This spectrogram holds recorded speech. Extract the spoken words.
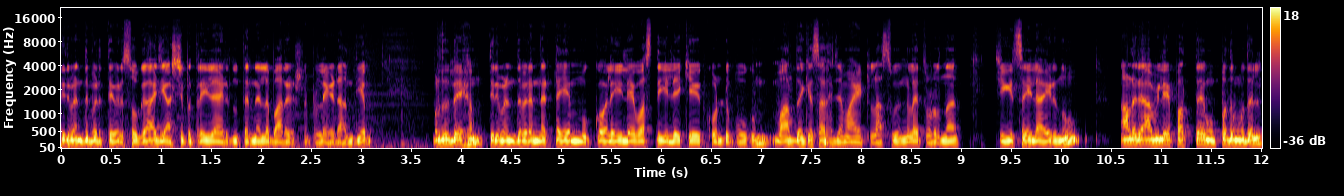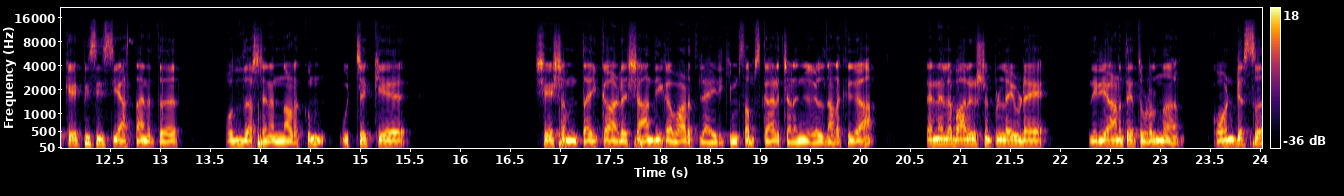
തിരുവനന്തപുരത്തെ ഒരു സ്വകാര്യ ആശുപത്രിയിലായിരുന്നു തെന്നല ബാലകൃഷ്ണപിള്ളയുടെ അന്ത്യം. മൃതദേഹം തിരുവനന്തപുരം നെട്ടയം മുക്കോലയിലെ വസതിയിലേക്ക് കൊണ്ടുപോകും. വാർദ്ധക്യ സഹജമായിട്ടുള്ള അസുഖങ്ങളെ തുടർന്ന് ചികിത്സയിലായിരുന്നു. നാളെ രാവിലെ പത്ത് മുപ്പത് മുതൽ കെ പി സി സി ആസ്ഥാനത്ത് പൊതുദർശനം നടക്കും. ഉച്ചയ്ക്ക് ശേഷം തൈക്കാട് ശാന്തി കവാടത്തിലായിരിക്കും സംസ്കാര ചടങ്ങുകൾ നടക്കുക. തെന്നല ബാലകൃഷ്ണപിള്ളയുടെ നിര്യാണത്തെ തുടർന്ന് കോൺഗ്രസ്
